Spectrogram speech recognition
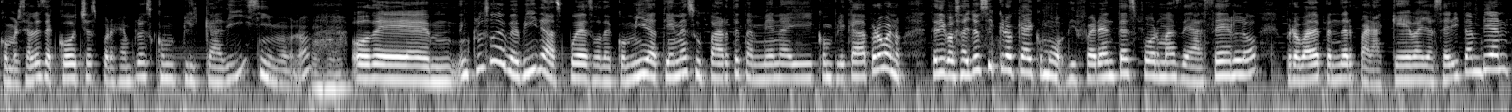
comerciales de coches, por ejemplo, es complicadísimo, ¿no? O de, mm, incluso de bebidas, pues, o de comida, tiene su parte también ahí complicada. Pero bueno, te digo, o sea, yo sí creo que hay como diferentes formas de hacerlo, pero va a depender para qué vaya a ser. Y también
